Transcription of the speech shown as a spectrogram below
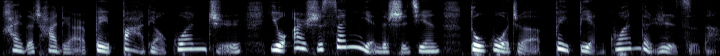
害得差点被罢掉官职，有二十三年的时间都过着被贬官的日子呢。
